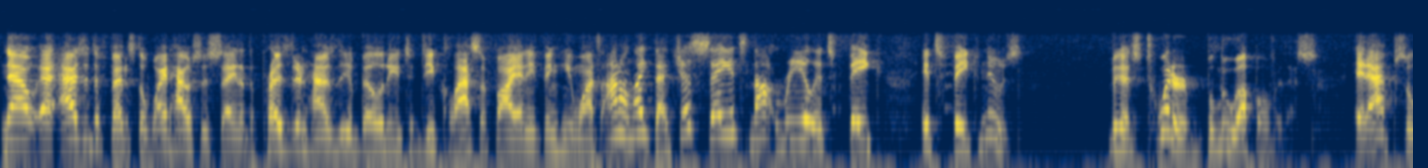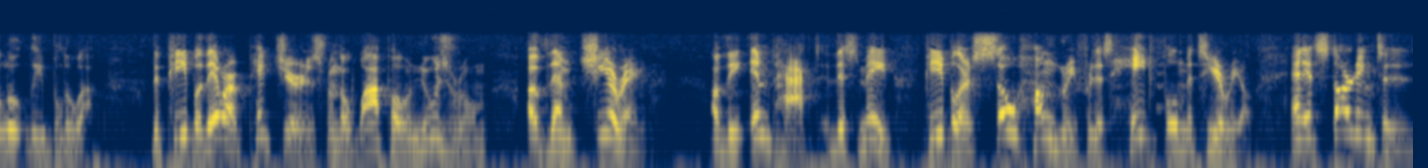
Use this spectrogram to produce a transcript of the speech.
Now, as a defense, the White House is saying that the president has the ability to declassify anything he wants. I don't like that. Just say it's not real, it's fake, it's fake news. Because Twitter blew up over this. It absolutely blew up. The people, there are pictures from the WAPO newsroom of them cheering, of the impact this made. People are so hungry for this hateful material. And it's starting to,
